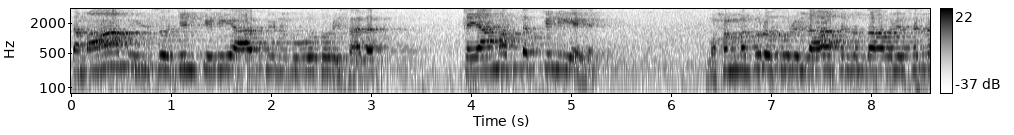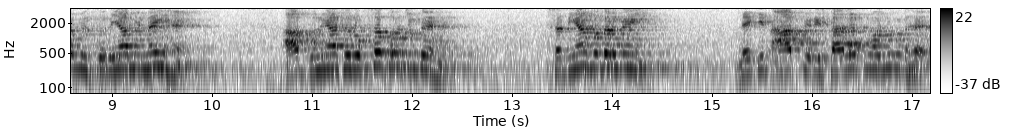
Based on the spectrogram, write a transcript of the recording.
तमाम इंसो जिन के लिए आपकी नबूवत और रिसालत क़यामत तक के लिए है। मोहम्मद सल्लल्लाहु अलैहि वसल्लम इस दुनिया में नहीं हैं। आप दुनिया से रुखसत हो चुके हैं। सदियाँ गुजर गई, लेकिन आपकी रिसालत मौजूद है।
